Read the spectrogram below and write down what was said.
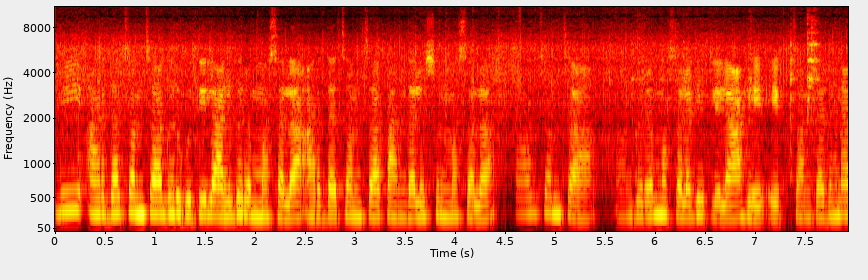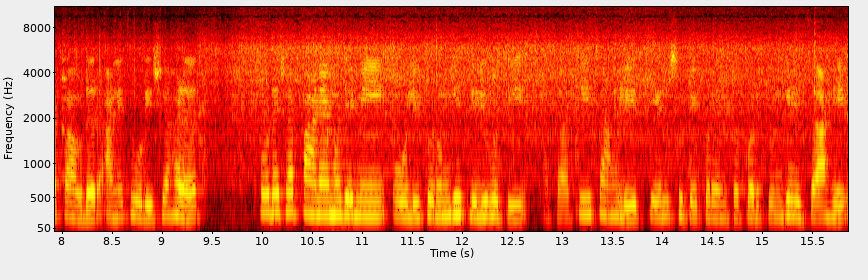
मी अर्धा चमचा घरगुती लाल गरम मसाला अर्धा चमचा कांदा लसूण मसाला पाव चमचा गरम मसाला घेतलेला आहे एक चमचा धना पावडर आणि थोडीशी हळद. थोड्याशा पाण्यामध्ये मी ओली करून घेतलेली होती. आता ती चांगली तेल सुटेपर्यंत परतून घ्यायचं आहे.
